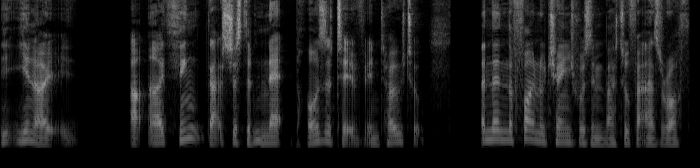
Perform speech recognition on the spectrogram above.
You know, I think that's just a net positive in total. And then the final change was in Battle for Azeroth.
